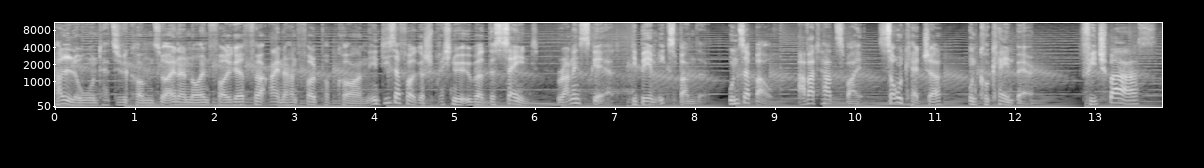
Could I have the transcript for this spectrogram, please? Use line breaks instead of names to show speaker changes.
Hallo und herzlich willkommen zu einer neuen Folge für eine Handvoll Popcorn. In dieser Folge sprechen wir über The Saint, Running Scared, die BMX-Bande, Unser Bauch, Avatar 2, Soulcatcher und Cocaine Bear. Viel Spaß!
